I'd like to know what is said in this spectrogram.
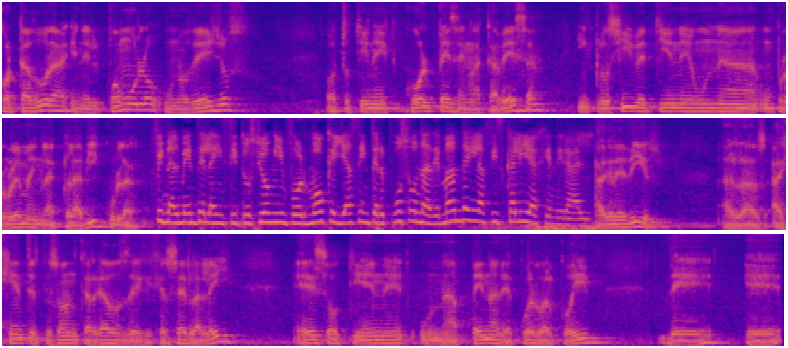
Cortadura en el pómulo, uno de ellos, otro tiene golpes en la cabeza, inclusive tiene un problema en la clavícula. Finalmente, la institución informó que ya se interpuso una demanda en la Fiscalía General. Agredir a los agentes que son encargados de ejercer la ley, eso tiene una pena de acuerdo al COIP de... Eh,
